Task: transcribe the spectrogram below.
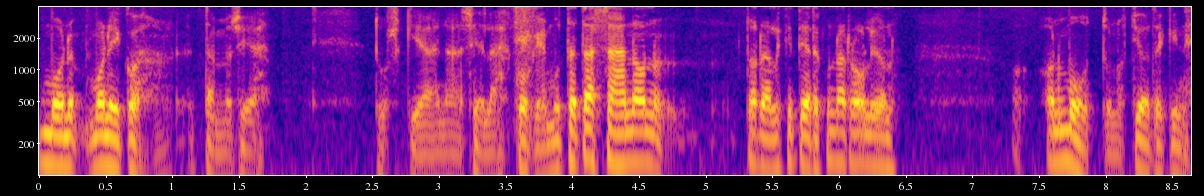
mon, moniko tämmöisiä tuskia enää siellä kokee. Mutta tässähän on todellakin tiedekunnan rooli on, on muuttunut. Joitakin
